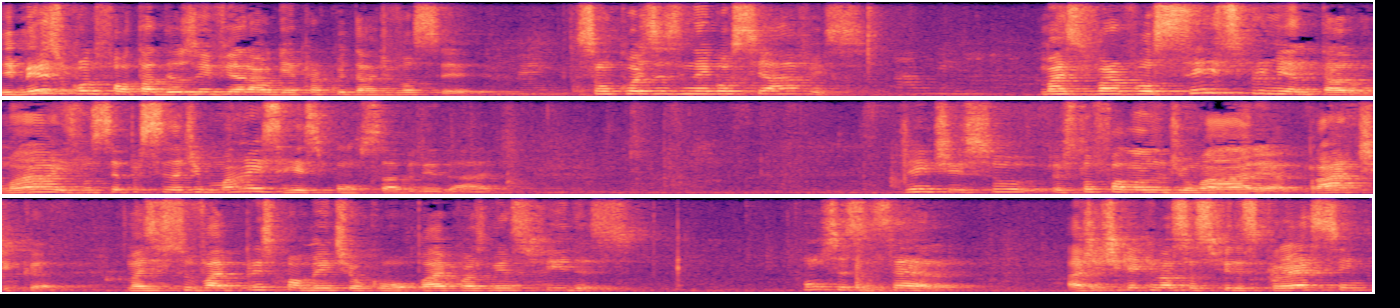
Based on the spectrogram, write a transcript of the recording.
E mesmo quando faltar, Deus enviará alguém para cuidar de você. São coisas inegociáveis. Mas para você experimentar o mais, você precisa de mais responsabilidade. Gente, isso eu estou falando de uma área prática, mas isso vai principalmente eu como pai com as minhas filhas. Vamos ser sinceros? A gente quer que nossas filhas crescem,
